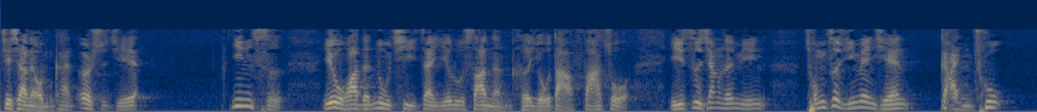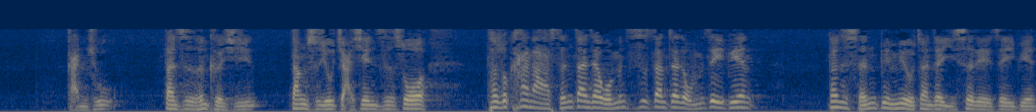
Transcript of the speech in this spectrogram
接下来我们看二十节，因此耶和华的怒气在耶路撒冷和犹大发作，以致将人民从自己面前赶出，赶出。但是很可惜，当时有假先知说，他说看呐，神站在我们是站在我们这一边，但是神并没有站在以色列这一边，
